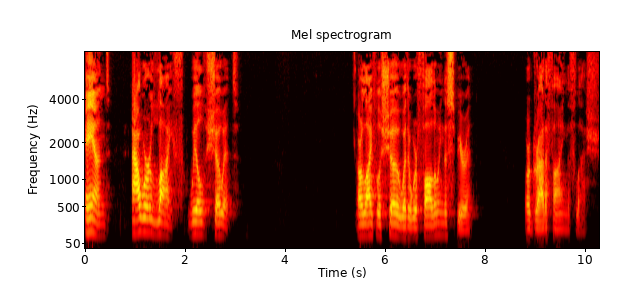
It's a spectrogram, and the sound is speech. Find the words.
And our life will show it. Our life will show whether we're following the Spirit or gratifying the flesh.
